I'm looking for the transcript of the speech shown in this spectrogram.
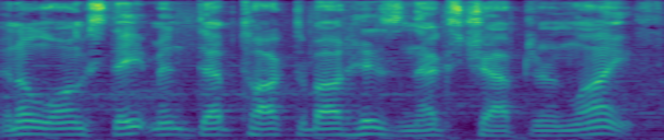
in a long statement, Depp talked about his next chapter in life.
